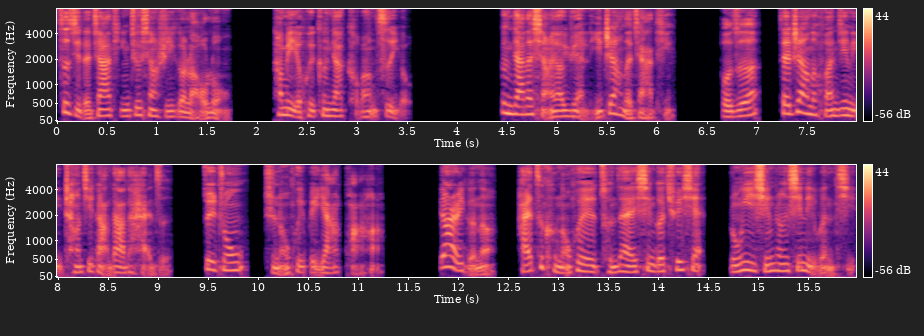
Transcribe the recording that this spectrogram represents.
自己的家庭就像是一个牢笼。他们也会更加渴望自由，更加的想要远离这样的家庭，否则在这样的环境里长期长大的孩子，最终只能会被压垮哈。第二一个呢，孩子可能会存在性格缺陷，容易形成心理问题。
